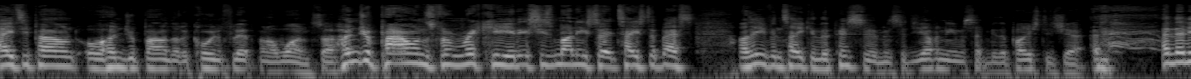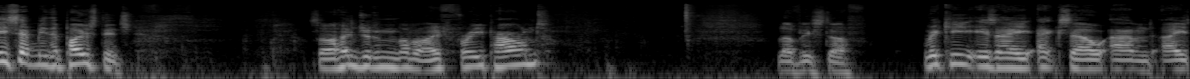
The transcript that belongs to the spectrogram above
£80 or £100 on a coin flip and I won. So £100 from Ricky and it's his money so it tastes the best. I was even taking the piss of him and said, you haven't even sent me the postage yet. and then he sent me the postage. So 100 and, I don't know, £3. Lovely stuff. Ricky is a XL and a,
